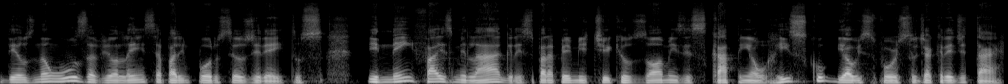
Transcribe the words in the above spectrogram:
Deus não usa violência para impor os seus direitos e nem faz milagres para permitir que os homens escapem ao risco e ao esforço de acreditar.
